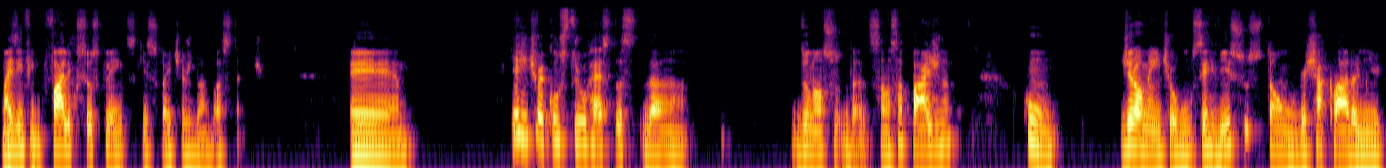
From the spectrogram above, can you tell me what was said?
Mas enfim, fale com seus clientes que isso vai te ajudar bastante. É... E a gente vai construir o resto das, da, do nosso, dessa nossa página com geralmente alguns serviços, então deixar claro ali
